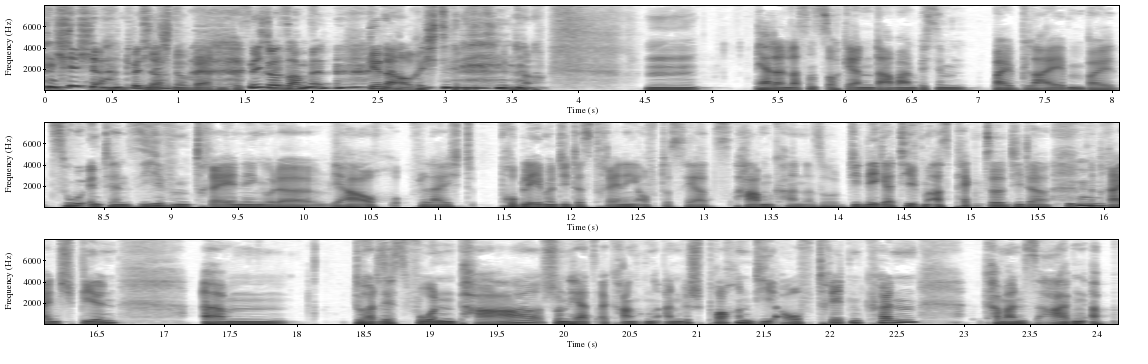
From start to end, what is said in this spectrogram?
ja, durchaus. Nicht nur während des Nicht Trainings. nur sammeln. Genau, richtig. genau. Mhm. Ja, dann lass uns doch gerne da mal ein bisschen bei bleiben, bei zu intensivem Training oder ja auch vielleicht Probleme, die das Training auf das Herz haben kann. Also die negativen Aspekte, die da mhm. mit reinspielen. Ähm, du hattest jetzt vorhin ein paar schon Herzerkrankungen angesprochen, die auftreten können. Kann man sagen, ab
